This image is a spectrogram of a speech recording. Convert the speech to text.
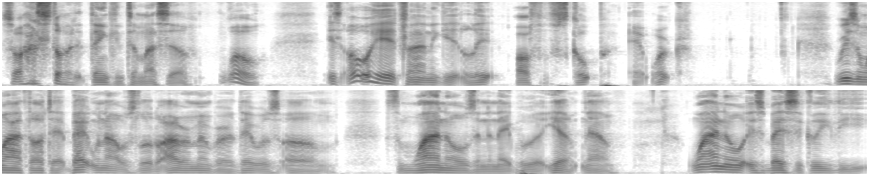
So I started thinking to myself, whoa, is old head trying to get lit off of scope at work? Reason why I thought that back when I was little, I remember there was um, some winos in the neighborhood. Yeah, now wino is basically the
